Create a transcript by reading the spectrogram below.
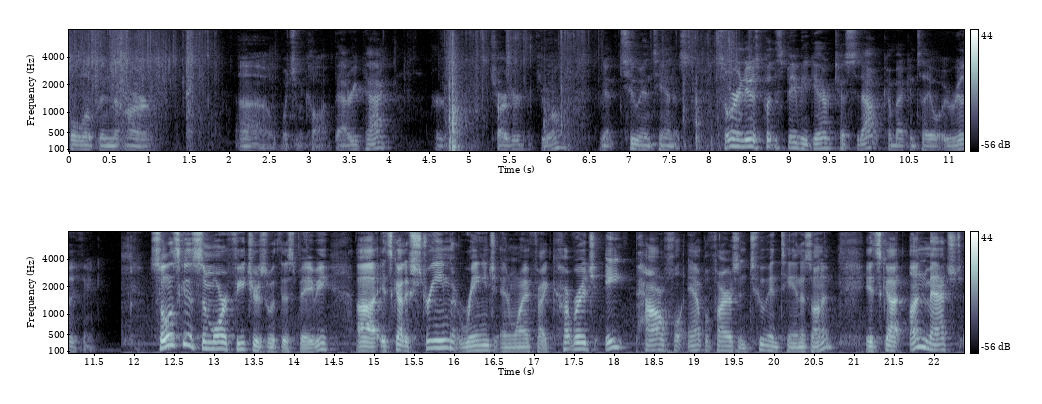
pull open our, uh, whatchamacallit, battery pack or charger, if you will. We've got two antennas. So what we're gonna do is put this baby together, test it out, come back and tell you what we really think. So let's get some more features with this baby. Uh, it's got extreme range and Wi-Fi coverage, eight powerful amplifiers and two antennas on it. It's got unmatched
